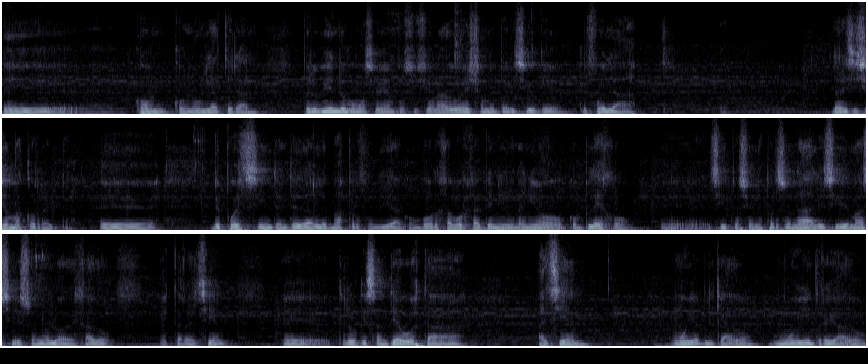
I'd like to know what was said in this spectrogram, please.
eh, con, un lateral, pero viendo cómo se habían posicionado ellos me pareció que, que fue la, la decisión más correcta. Después intenté darle más profundidad con Borja. Borja ha tenido un año complejo, eh, situaciones personales y demás, y eso no lo ha dejado estar al 100. Eh, creo que Santiago está al 100, muy aplicado, muy entregado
